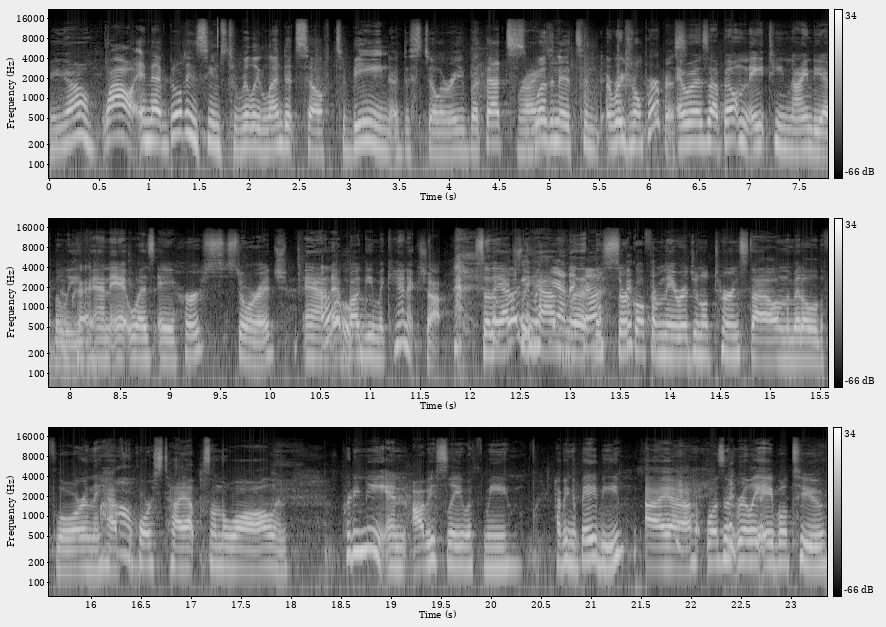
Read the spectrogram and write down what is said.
There you go. Wow, and that building seems to really lend itself to being a distillery, but that's Right. wasn't its original purpose. It was uh, built in 1890, I believe, Okay. and it was a hearse storage and a Oh. buggy mechanic shop. So they actually have mechanic, the, huh? the circle from the original turnstile in the middle of the floor, and they have the horse tie-ups on the wall, and pretty neat. And obviously, with me having a baby, I uh, wasn't really able to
